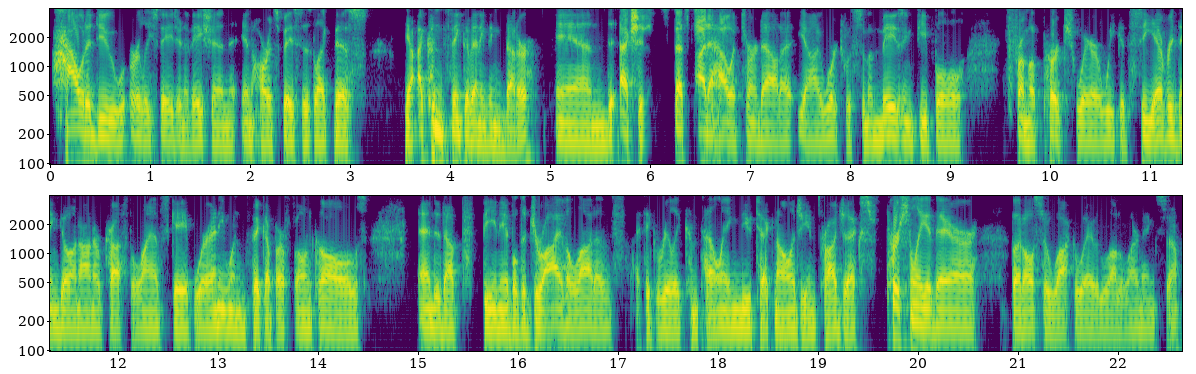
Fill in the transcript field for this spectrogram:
how to do early stage innovation in hard spaces like this, yeah, I couldn't think of anything better. And actually, that's, that's kind of how it turned out. I, yeah, I worked with some amazing people from a perch where we could see everything going on across the landscape, where anyone would pick up our phone calls, ended up being able to drive a lot of, I think, really compelling new technology and projects personally there, but also walk away with a lot of learning. So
